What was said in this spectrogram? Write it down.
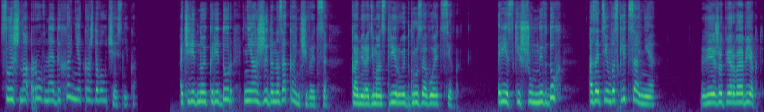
Слышно ровное дыхание каждого участника. Очередной коридор неожиданно заканчивается. Камера демонстрирует грузовой отсек. Резкий шумный вдох, а затем восклицание. «Вижу первый объект.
